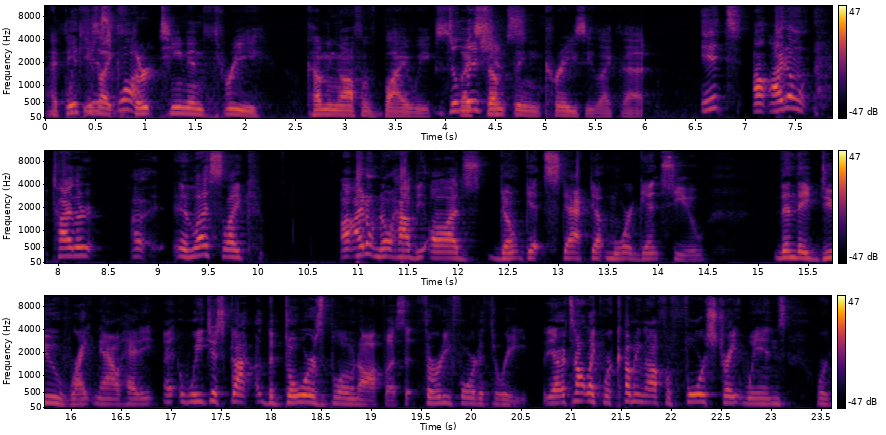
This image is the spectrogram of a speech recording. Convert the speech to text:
I think he's like squad. 13 and 3 coming off of bye weeks. Delicious. Like something crazy like that. It. Uh, I don't, Tyler. Uh, unless like, I don't know how the odds don't get stacked up more against you than they do right now. Heading, uh, we just got the doors blown off us at thirty-four to three. Yeah, it's not like we're coming off of four straight wins. We're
